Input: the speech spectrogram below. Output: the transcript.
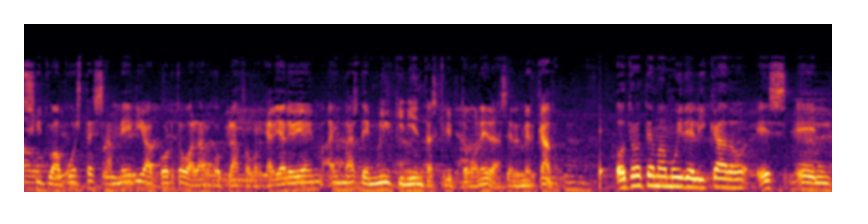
si tu apuesta es a medio, a corto o a largo plazo, porque a día de hoy hay más de 1.500 criptomonedas en el mercado. Otro tema muy delicado es el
